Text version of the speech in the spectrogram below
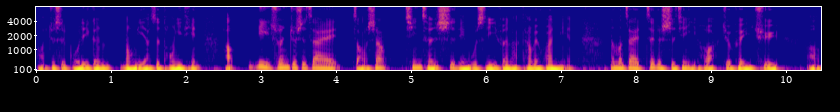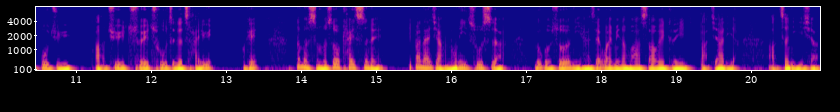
啊，就是国历跟农历啊是同一天。好，立春就是在早上清晨四点五十一分啊，它会换年。那么在这个时间以后啊，就可以去啊布局。啊，去催促这个财运，OK。那么什么时候开市呢？一般来讲，农历初四啊。如果说你还在外面的话，稍微可以把家里啊啊整理一下，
